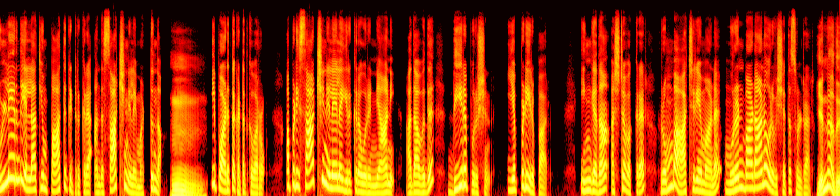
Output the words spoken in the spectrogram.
உள்ளேர்ந்து எல்லாத்தையும் பார்த்துக்கிட்டு இருக்கிற அந்த சாட்சி நிலை மட்டும்தான். இப்போ அடுத்த கட்டத்துக்கு வர்றோம். அப்படி சாட்சி நிலையில இருக்கிற ஒரு ஞானி அதாவது தீர புருஷன் எப்படி இருப்பார்? இங்கதான் அஷ்டவக்ரர் ரொம்ப ஆச்சரியமான முரண்பாடான ஒரு விஷயத்த சொல்றார். என்ன அது?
